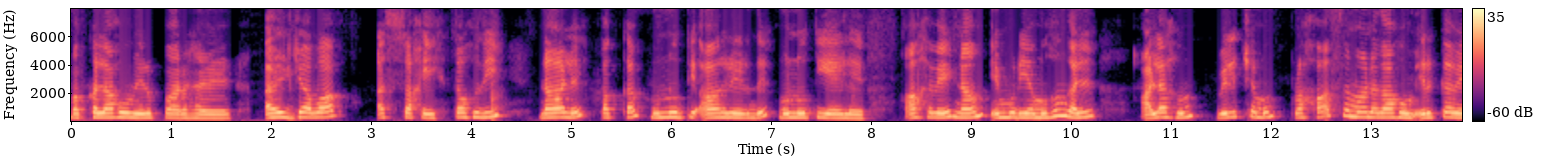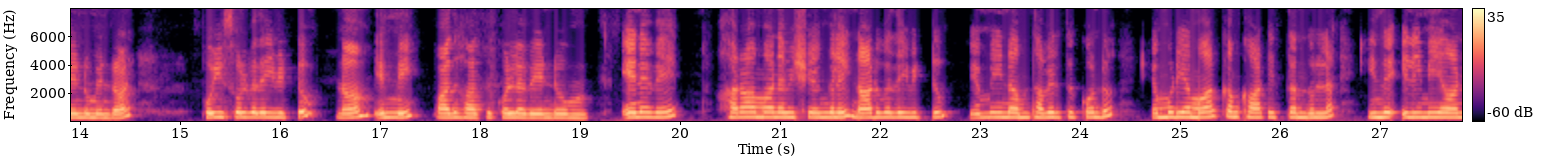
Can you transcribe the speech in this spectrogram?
மக்களாகவும் இருப்பார்கள். அல் ஜவாப் அஸ் சஹி தொகுதி நாலு பக்கம் முன்னூற்றி ஆறிலிருந்து முன்னூற்றி ஏழு. ஆகவே நாம் எம்முடைய முகங்கள் அழகும் வெளிச்சமும் பிரகாசமானதாகவும் இருக்க வேண்டுமென்றால் பொய் சொல்வதை விட்டும் நாம் எம்மை பாதுகாத்து கொள்ள வேண்டும். எனவே ஹராமான விஷயங்களை நாடுவதை விட்டும் எம்மை நாம் தவிர்த்து கொண்டு எம்முடைய மார்க்கம் காட்டித் தந்துள்ள இந்த எளிமையான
